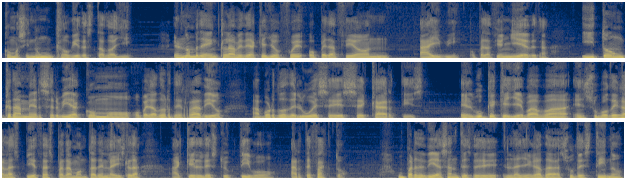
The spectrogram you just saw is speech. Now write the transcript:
como si nunca hubiera estado allí. El nombre en clave de aquello fue Operación Ivy, Operación Hiedra, y Tom Kramer servía como operador de radio a bordo del USS Curtis, el buque que llevaba en su bodega las piezas para montar en la isla aquel destructivo artefacto. Un par de días antes de la llegada a su destino,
